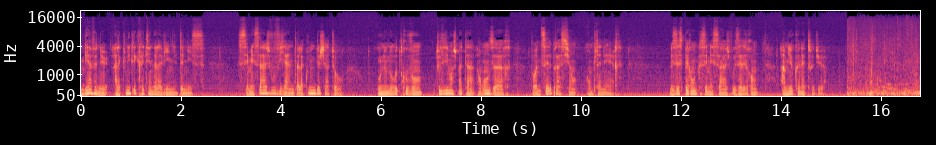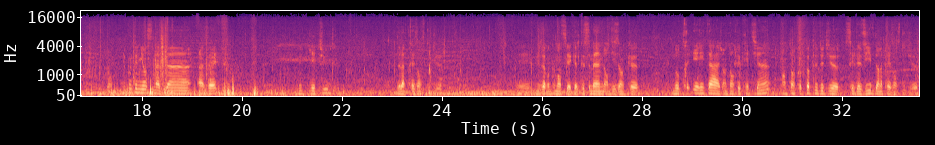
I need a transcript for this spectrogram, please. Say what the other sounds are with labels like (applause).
Bienvenue à la communauté chrétienne de la Vigne de Nice. Ces messages vous viennent de la colline de Château, où nous nous retrouvons tous les dimanches matins à 11h pour une célébration en plein air. Nous espérons que ces messages vous aideront à mieux connaître Dieu. Nous continuons ce matin avec l'étude de la présence de Dieu. Nous avons commencé il y a quelques semaines en disant que notre héritage en tant que chrétien, en tant que peuple de Dieu, c'est de vivre dans la présence de Dieu.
